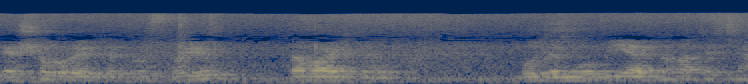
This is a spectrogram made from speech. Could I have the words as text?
Якщо говорити про свою, давайте будемо об'єднуватися.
